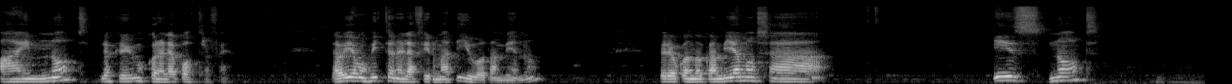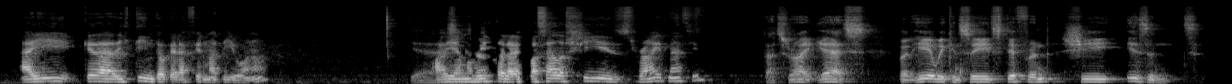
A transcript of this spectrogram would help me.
I'm not lo escribimos con el apóstrofe. Lo habíamos visto en el afirmativo también, ¿no? Pero cuando cambiamos a is not, ahí queda distinto que el afirmativo, ¿no? Yes, Habíamos visto la vez pasado she is, right, Matthew? That's right, yes. But here we can see it's different. She isn't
